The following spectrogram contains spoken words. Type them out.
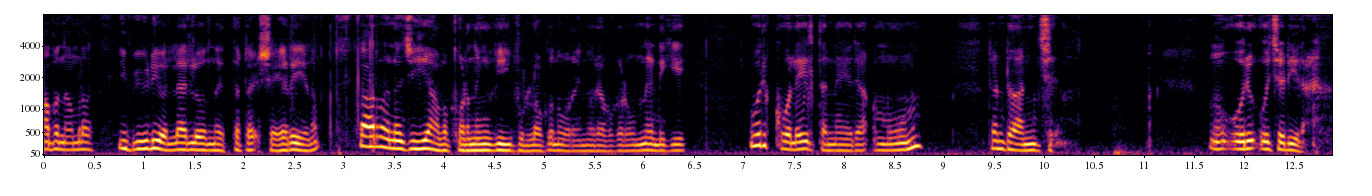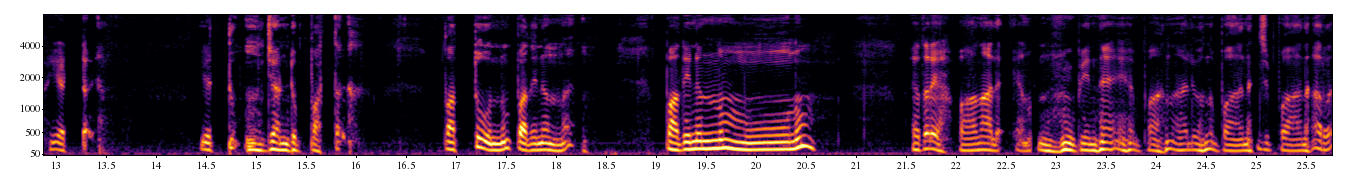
അപ്പോൾ നമ്മൾ ഈ വീഡിയോ എല്ലാവരിലും ഒന്ന് എത്തട്ടെ ഷെയർ ചെയ്യണം. കാരണം എന്താ വെച്ചാൽ ഈ അപകടം നിങ്ങൾക്ക് ഈ പുള്ളോക്ക് എന്ന് പറയുന്ന ഒരു അപകടം ഒന്ന് എനിക്ക് ഒരു കൊലയിൽ തന്നെ മൂന്നും രണ്ട് അഞ്ച് ഒരു ചെടിയിലാണ് എട്ട് എട്ടും രണ്ടും പത്ത് പത്തും ഒന്നും പതിനൊന്ന് പതിനൊന്നും മൂന്നും എത്രയാ? പതിനാല്. പിന്നെ പതിനാല് ഒന്ന് പതിനഞ്ച് പതിനാറ്.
